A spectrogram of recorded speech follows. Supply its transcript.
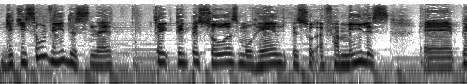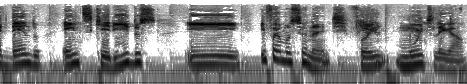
de que são vidas, né? Tem, tem pessoas morrendo, pessoas, famílias é, perdendo entes queridos e, e foi emocionante, foi muito legal.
